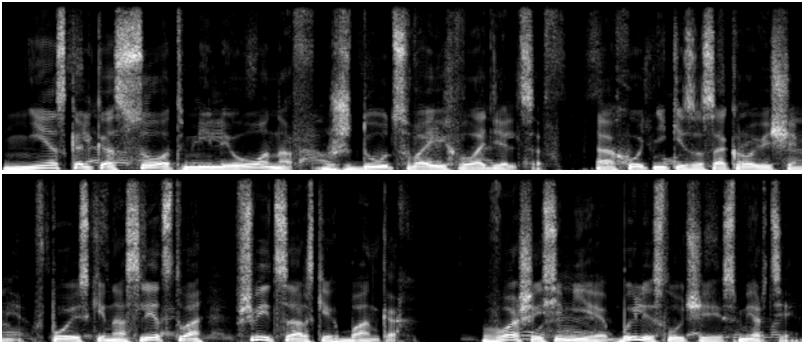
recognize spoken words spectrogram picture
Несколько сот миллионов ждут своих владельцев. Охотники за сокровищами в поиске наследства в швейцарских банках. В вашей семье были случаи смерти?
